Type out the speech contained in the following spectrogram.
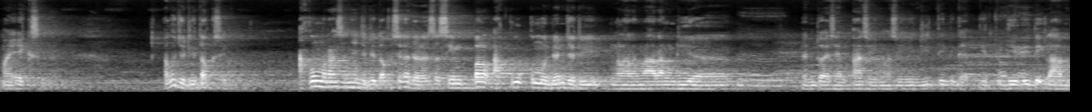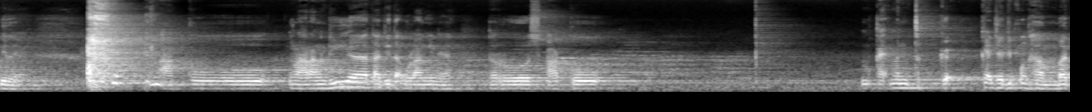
my ex. Aku jadi toxic. Aku merasanya jadi toxic adalah sesimpel aku kemudian jadi ngelarang-larang dia. Dan itu SMA sih masih di titik di, di- di titik labil ya. Aku ngelarang dia tadi tak ulangin ya. Terus aku kayak mencegah kayak jadi penghambat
